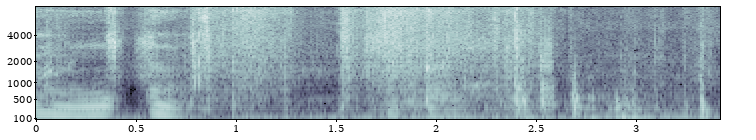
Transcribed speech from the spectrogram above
อันนี้อืมไก่อืม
